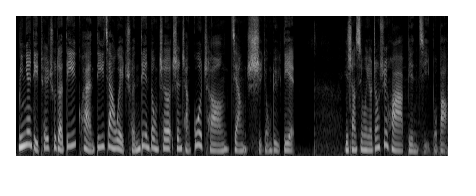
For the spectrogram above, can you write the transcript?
明年底推出的第一款低价位纯电动车生产过程将使用绿电。以上新闻由张旭华编辑播报。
